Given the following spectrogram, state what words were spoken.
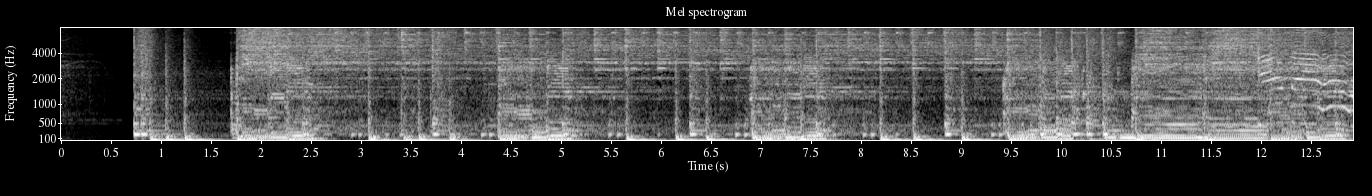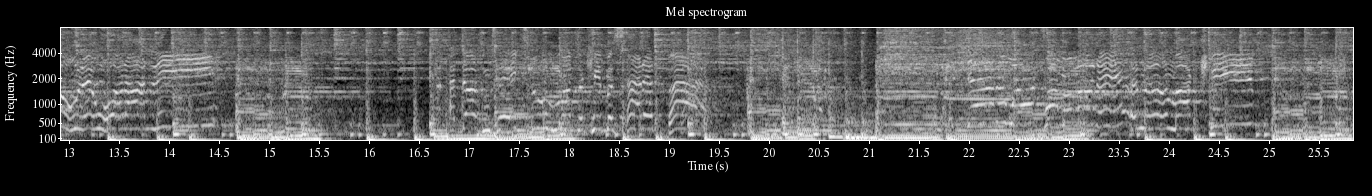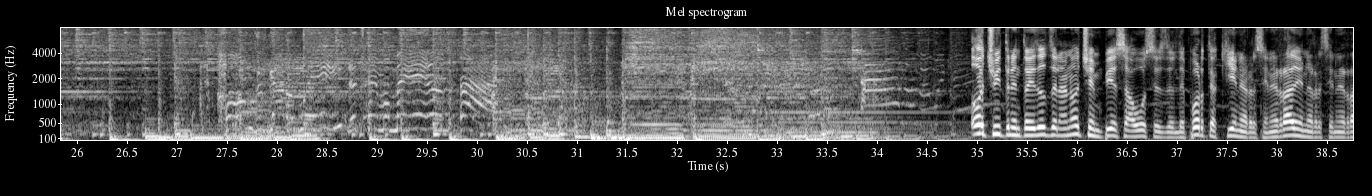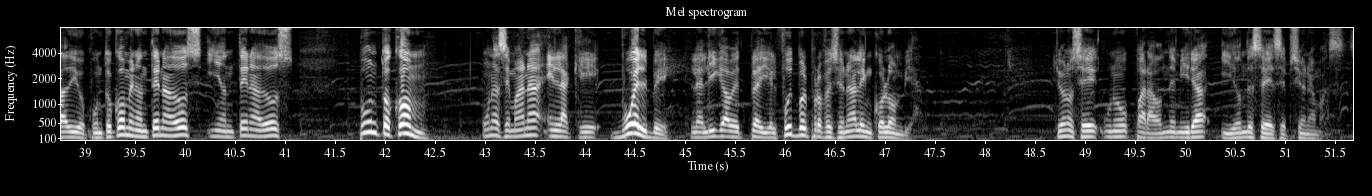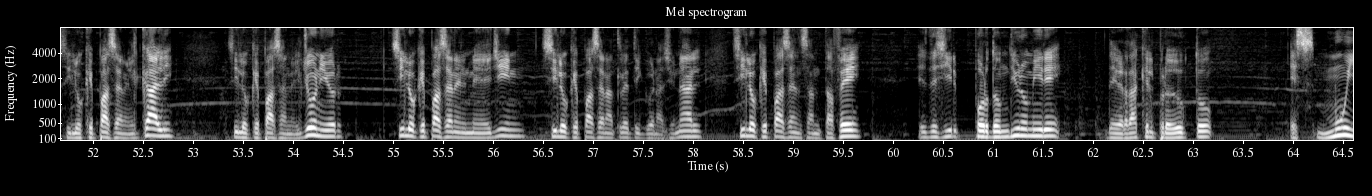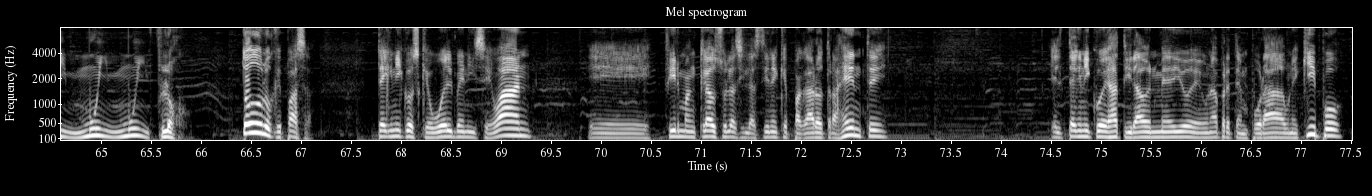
Ocho y 32 de la noche empieza Voces del Deporte aquí en RCN Radio, en rcnradio.com, en Antena 2 y Antena2.com. Una semana en la que vuelve la Liga Betplay, el fútbol profesional en Colombia. Yo no sé uno para dónde mira y dónde se decepciona más. Si lo que pasa en el Cali, si lo que pasa en el Junior, si lo que pasa en el Medellín, si lo que pasa en Atlético Nacional, si lo que pasa en Santa Fe. Es decir, por donde uno mire, de verdad que el producto es muy, muy, muy flojo. Todo lo que pasa. Técnicos que vuelven y se van, eh, firman cláusulas y las tiene que pagar otra gente. El técnico deja tirado en medio de una pretemporada un equipo.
